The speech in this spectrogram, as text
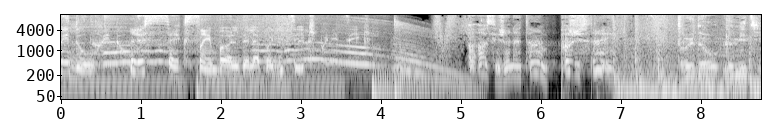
Trudeau, le sexe symbole de la politique. Ah, c'est Jonathan, pas Justin. Trudeau, le midi.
